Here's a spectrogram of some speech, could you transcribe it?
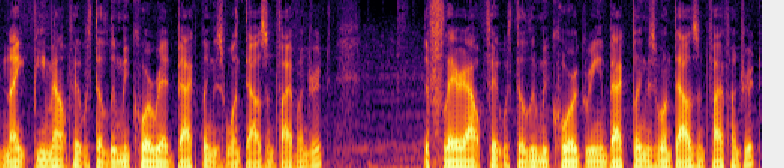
Nightbeam outfit with the Lumicore red back bling is 1,500. The Flare outfit with the Lumicore green back bling is 1,500.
